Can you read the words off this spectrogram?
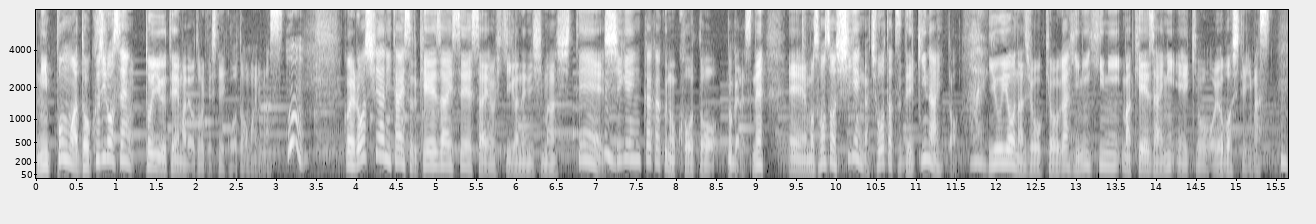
日本は独自路線というテーマでお届けしていこうと思います。うん。これロシアに対する経済制裁を引き金にしまして、ん。資源価格の高騰とかですね、えーもうそもそも資源が調達できないとはい。いうような状況が日に日に、まあ、経済に影響を及ぼしています。うん。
